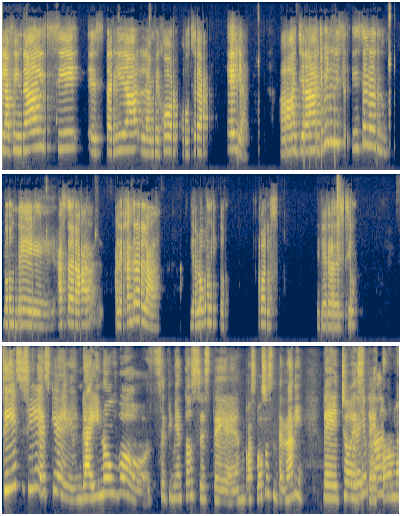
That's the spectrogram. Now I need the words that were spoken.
la final sí estaría la mejor, o sea, ella. Ah, ya, yo vi en Instagram donde hasta Alejandra la, le habló bonito, Ábalos, y le agradeció. Sí, sí, sí, es que de ahí no hubo sentimientos este, rasposos entre nadie. De hecho, este, todo el mundo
